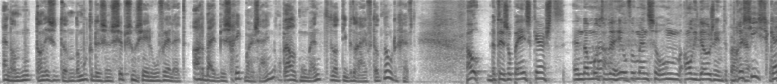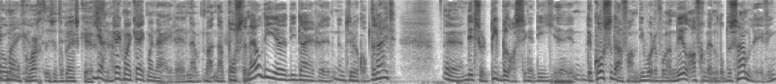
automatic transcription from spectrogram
En dan moet, dan is het, dan, dan er dus een substantiële hoeveelheid arbeid beschikbaar zijn op elk moment dat die bedrijf dat nodig heeft. Oh, het is opeens kerst. En dan moeten we heel veel mensen om al die dozen in te pakken. Precies, kijk maar. onverwacht is het opeens kerst. Ja, kijk maar, kijk maar naar, eh, naar, naar PostNL, die, eh, die daar eh, natuurlijk op draait. Uh, dit soort piekbelastingen, die, uh, de kosten daarvan, die worden voor een deel afgewendeld op de samenleving.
